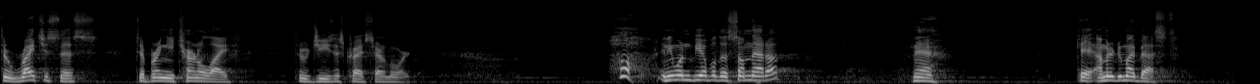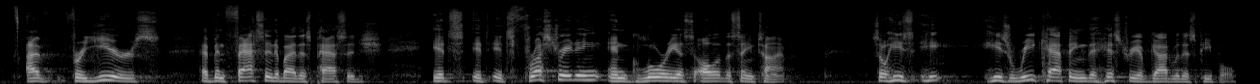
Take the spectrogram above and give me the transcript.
through righteousness to bring eternal life through Jesus Christ our Lord. Huh. Anyone be able to sum that up? Yeah. Okay, I'm going to do my best. I've, for years, have been fascinated by this passage. It's, it, it's frustrating and glorious all at the same time. So he's, he, he's recapping the history of God with his people.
